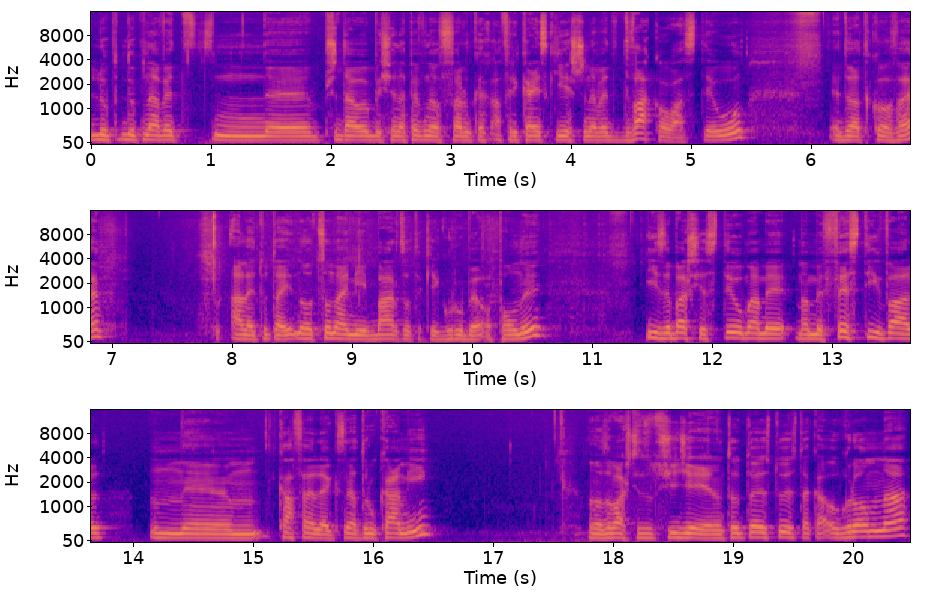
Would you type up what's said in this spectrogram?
lub, lub nawet mm, e, przydałyby się na pewno w warunkach afrykańskich jeszcze nawet dwa koła z tyłu e, dodatkowe, ale tutaj no, co najmniej bardzo takie grube opony. I zobaczcie, z tyłu mamy, mamy festiwal kafelek z nadrukami. No zobaczcie, co tu się dzieje. No to, to jest, tu jest taka ogromna,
